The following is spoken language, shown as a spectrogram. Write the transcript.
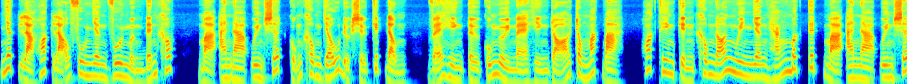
nhất là Hoắc lão phu nhân vui mừng đến khóc, mà Anna Winsett cũng không giấu được sự kích động, vẻ hiền từ của người mẹ hiện rõ trong mắt bà. Hoắc Thiên Kình không nói nguyên nhân hắn mất tích mà Anna Winsett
